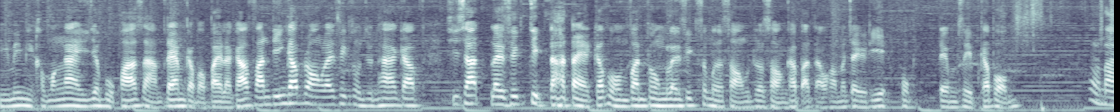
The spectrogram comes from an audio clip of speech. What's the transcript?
นี้ไม่มีคำว่าง่ายที่จะบุกคว้า 3 แต้มกลับออกไปแหละครับ ฟันทิ้งครับรองไลซิก 0.5 ครับชิชัดไลซิกจิกตาแตกครับผมฟันธงไลซิกเสมอ2ตัว2ครับอัตราความมั่นใจอยู่ที่ 6 เต็ม 10 ครับผม มา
